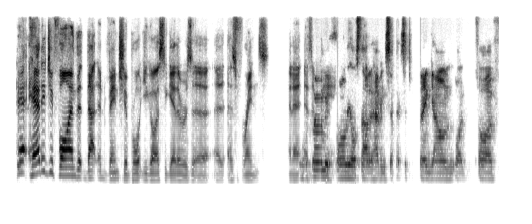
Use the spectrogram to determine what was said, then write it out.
how, how did you find that that adventure brought you guys together as a as friends and a, as when we finally all started having sex, it's been going like five,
